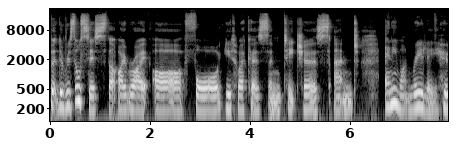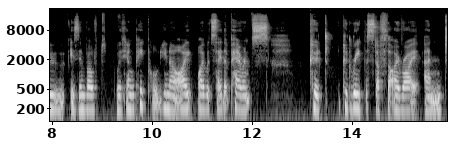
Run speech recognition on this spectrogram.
but the resources that I write are for youth workers and teachers and anyone really who is involved with young people. You know, I, I would say that parents could could read the stuff that I write and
